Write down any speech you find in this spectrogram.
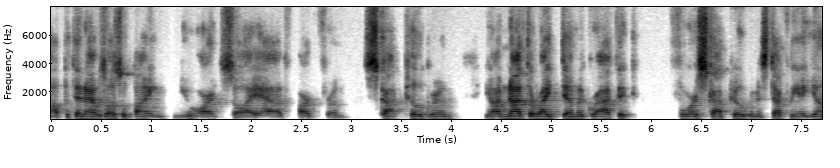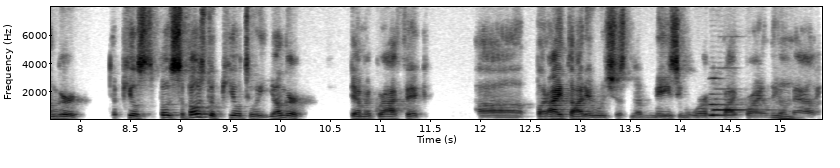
Uh, but then I was also buying new art. So I have art from Scott Pilgrim. you know, I'm not the right demographic for Scott Pilgrim. It's definitely a younger appeal, supposed supposed to appeal to a younger demographic. Uh, but I thought it was just an amazing work by Brian Lee Mm. O'Malley.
